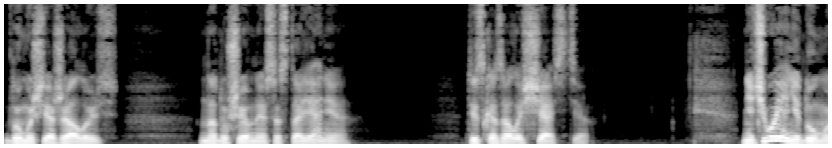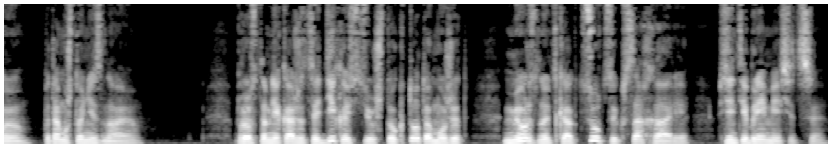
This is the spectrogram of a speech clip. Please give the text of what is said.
Думаешь, я жалуюсь на душевное состояние? Ты сказала счастье. Ничего я не думаю, потому что не знаю. Просто мне кажется дикостью, что кто-то может мерзнуть, как цуцик в Сахаре в сентябре месяце.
